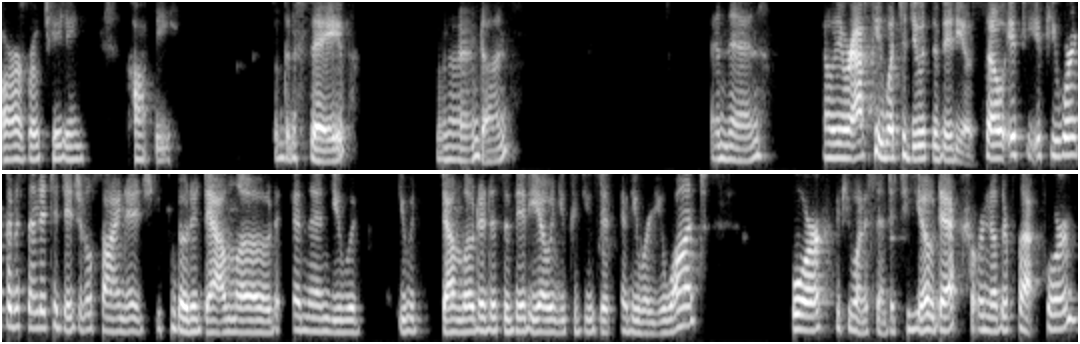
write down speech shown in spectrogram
our rotating copy. So I'm going to save when I'm done. And then oh, they were asking what to do with the video. So if, if you weren't going to send it to digital signage, you can go to download and then you would you would download it as a video and you could use it anywhere you want. Or if you want to send it to Yodeck or another platform,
